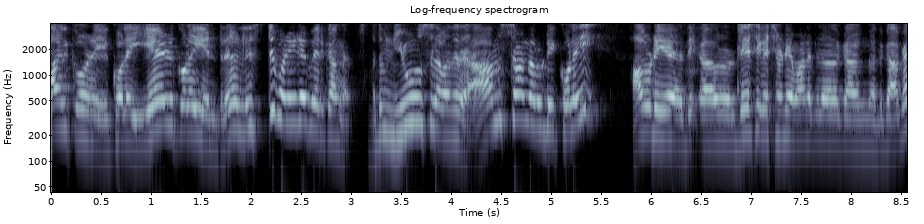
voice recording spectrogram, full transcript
ஆறு கொலை கொலை ஏழு கொலை என்று லிஸ்ட் பண்ணிட்டே போயிருக்காங்க. அதுவும் நியூஸ்ல வந்தது. ஆம்ஸ்டாங் அவருடைய கொலை அவருடைய தேசிய கட்சியினுடைய மாநிலத்தில் இருக்காங்கிறதுக்காக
